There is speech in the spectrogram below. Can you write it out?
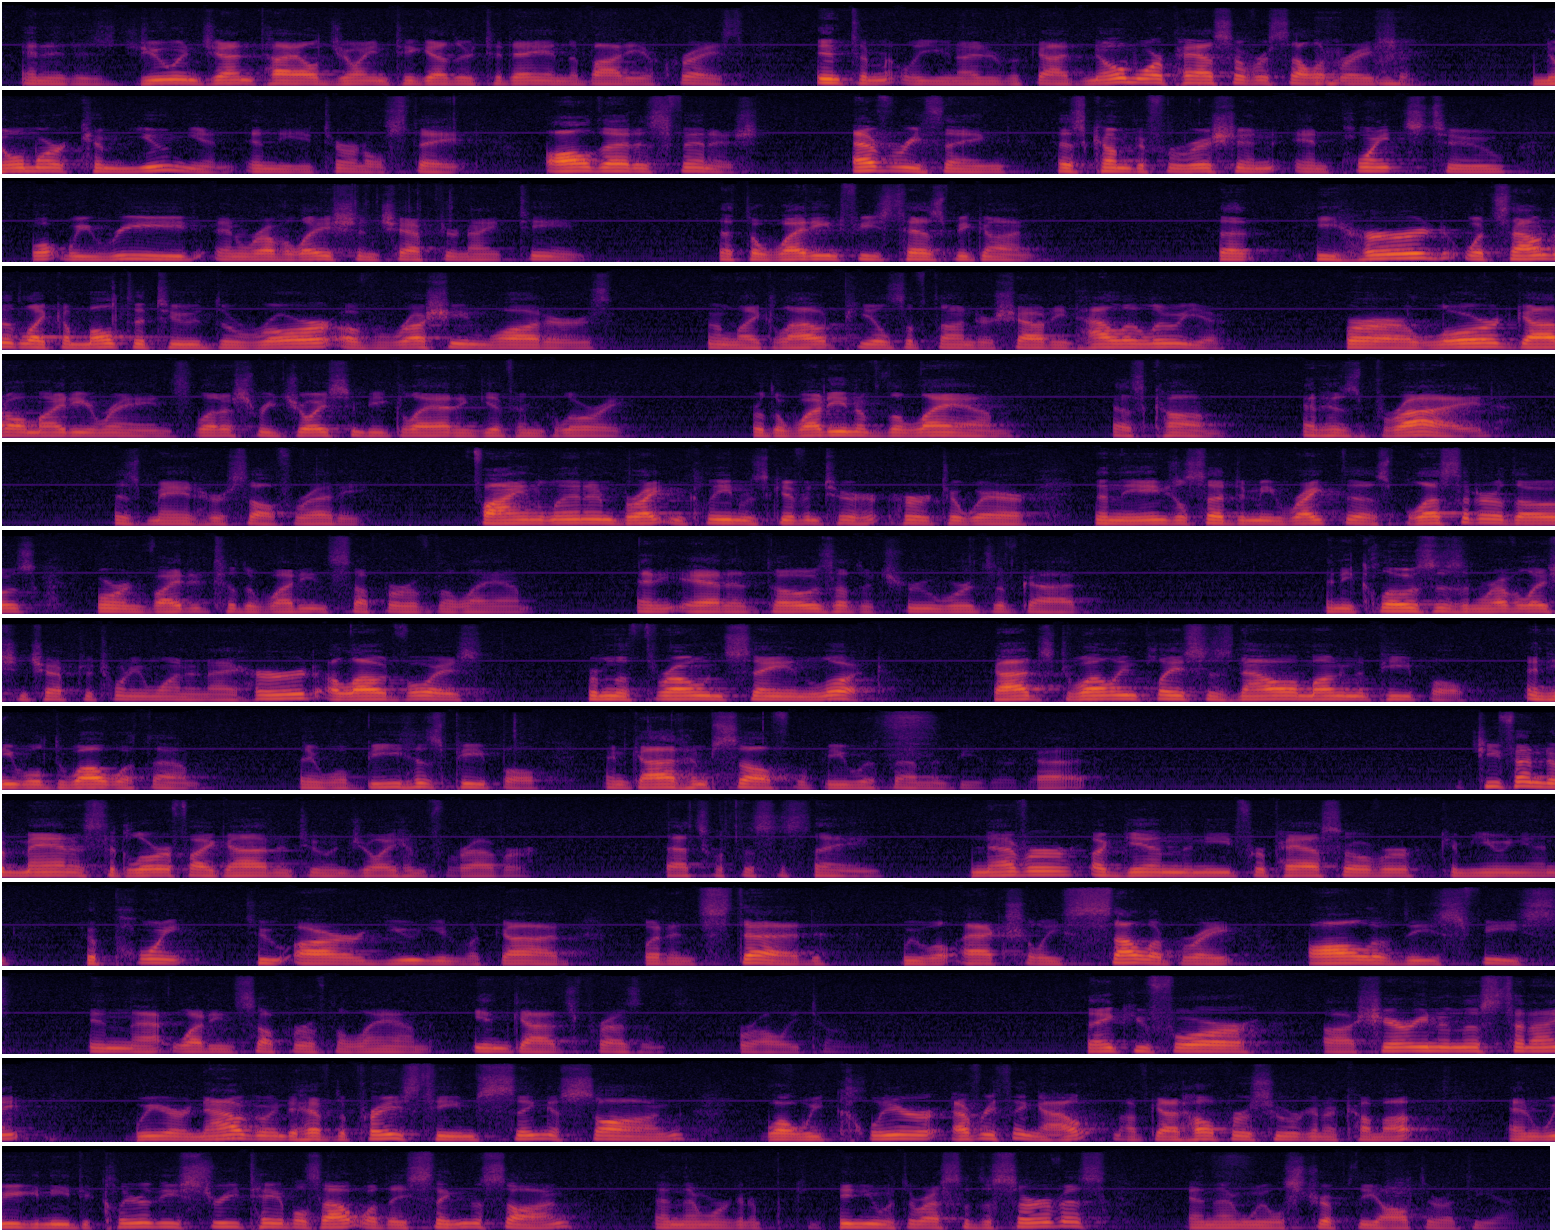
And it is Jew and Gentile joined together today in the body of Christ, intimately united with God. No more Passover celebration, no more communion in the eternal state. All that is finished. Everything has come to fruition and points to what we read in Revelation chapter 19 that the wedding feast has begun. That he heard what sounded like a multitude, the roar of rushing waters, and like loud peals of thunder, shouting, Hallelujah! For our Lord God Almighty reigns. Let us rejoice and be glad and give him glory. For the wedding of the Lamb has come, and his bride has made herself ready. Fine linen, bright and clean, was given to her- to wear. Then the angel said to me, Write this Blessed are those who are invited to the wedding supper of the Lamb. And he added, Those are the true words of God. And he closes in Revelation chapter 21 And I heard a loud voice from the throne saying, Look, God's dwelling place is now among the people, and he will dwell with them. They will be his people, and God himself will be with them and be their God. The chief end of man is to glorify God and to enjoy him forever. That's what this is saying. Never again the need for Passover, communion, to point to our union with God, but instead we will actually celebrate all of these feasts in that wedding supper of the Lamb in God's presence for all eternity. Thank you for uh, sharing in this tonight. We are now going to have the praise team sing a song while we clear everything out. I've got helpers who are going to come up, and we need to clear these three tables out while they sing the song, and then we're going to continue with the rest of the service, and then we'll strip the altar at the end.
